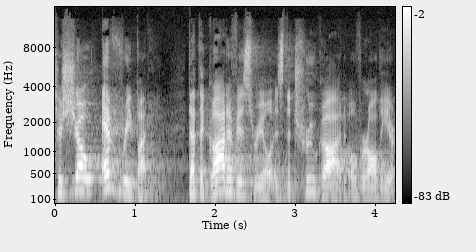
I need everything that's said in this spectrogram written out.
to show everybody that the God of Israel is the true God over all the earth.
